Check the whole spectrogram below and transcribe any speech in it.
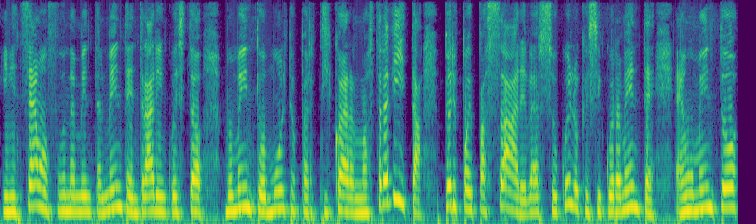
iniziamo fondamentalmente a entrare in questo momento molto particolare della nostra vita, per poi passare verso quello che sicuramente è un momento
